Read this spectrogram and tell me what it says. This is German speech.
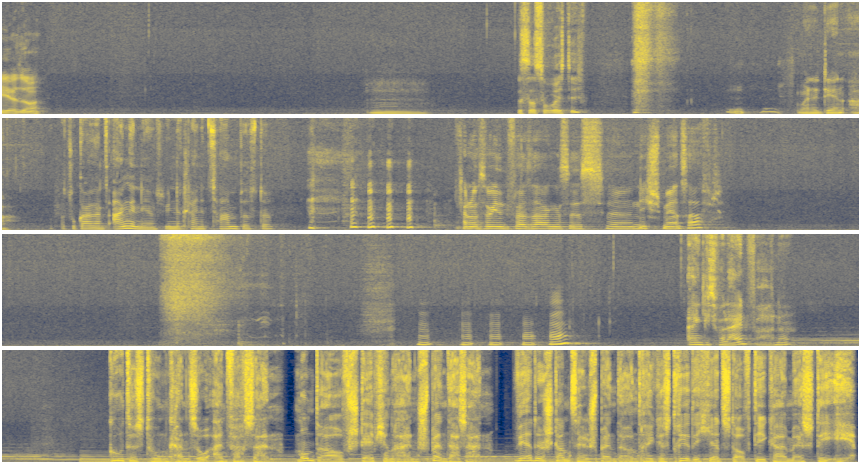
Hier so. Ist das so richtig? Meine DNA. Sogar ganz angenehm, ist wie eine kleine Zahnbürste. Ich kann auf jeden Fall sagen, es ist äh, nicht schmerzhaft. Eigentlich voll einfach, ne? Gutes tun kann so einfach sein. Mund auf, Stäbchen rein, Spender sein. Werde Stammzellspender und registriere dich jetzt auf dkms.de.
